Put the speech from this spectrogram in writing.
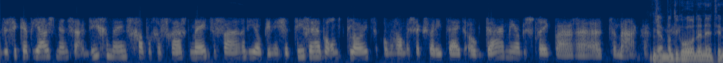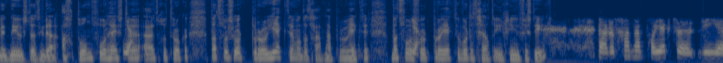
dus ik heb juist mensen uit die gemeenschappen gevraagd mee te varen die ook initiatieven hebben ontplooid om homoseksualiteit ook daar meer bespreekbaar uh, te maken. Ja, want ik hoorde net in het nieuws dat u daar acht ton voor heeft ja. uh, uitgetrokken. Wat voor soort projecten, want het gaat naar projecten, wat voor ja. soort projecten wordt het geld in geïnvesteerd? Nou, dat gaat naar projecten die uh,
